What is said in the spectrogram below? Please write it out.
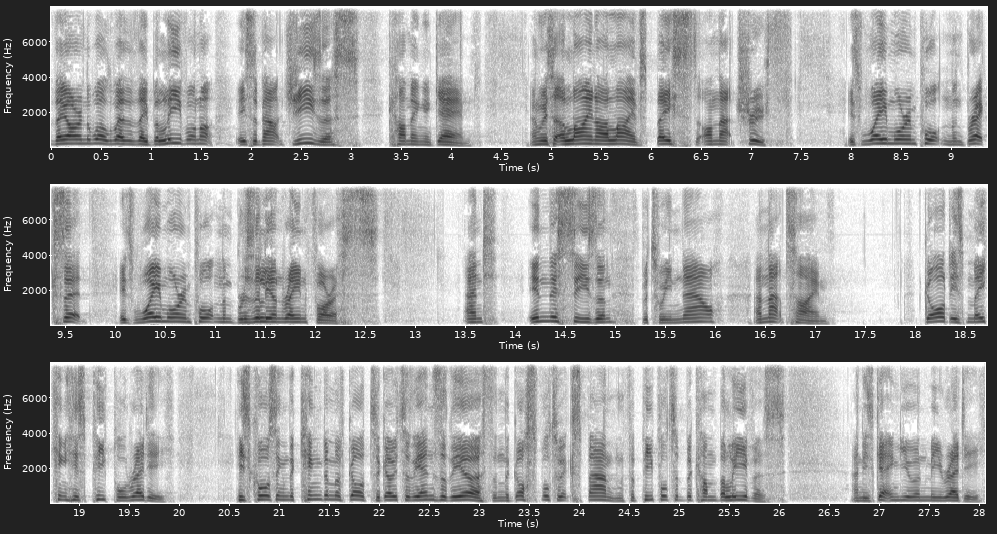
they are in the world, whether they believe or not, it's about Jesus coming again. And we're to align our lives based on that truth. It's way more important than Brexit, it's way more important than Brazilian rainforests. And in this season, between now and that time, God is making his people ready. He's causing the kingdom of God to go to the ends of the earth and the gospel to expand and for people to become believers. And he's getting you and me ready.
